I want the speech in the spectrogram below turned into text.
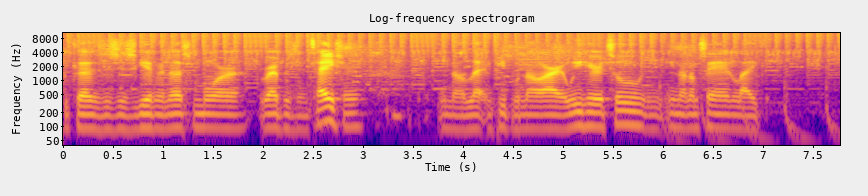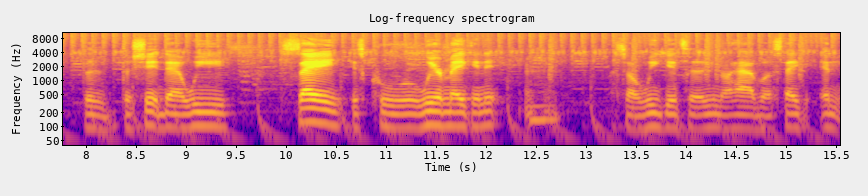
because it's just giving us more representation. You know, letting people know, all right, we here too. You know what I'm saying? Like the the shit that we say is cool, we're making it. So we get to you know have a stake in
